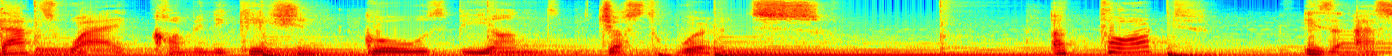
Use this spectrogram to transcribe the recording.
That's why communication goes beyond just words. A thought is as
